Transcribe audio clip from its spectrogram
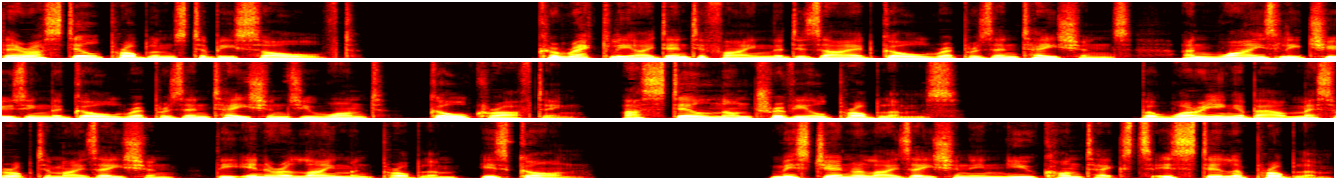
There are still problems to be solved. Correctly identifying the desired goal representations, and wisely choosing the goal representations you want, goal crafting, are still non trivial problems but worrying about mesa-optimization, the inner alignment problem, is gone. Misgeneralization in new contexts is still a problem,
